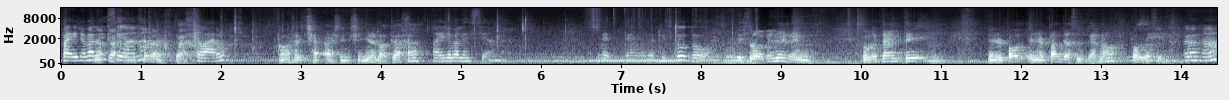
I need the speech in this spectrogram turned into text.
Paella La caja, valenciana. mejor la caja. Claro. Vamos a, a enseñar la caja. Paella valenciana. Metemos aqui tudo. Esto lo venden en, concretamente en el, en el pan de azúcar, ¿no? Pau de azúcar.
